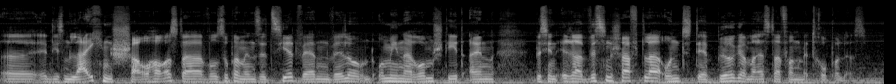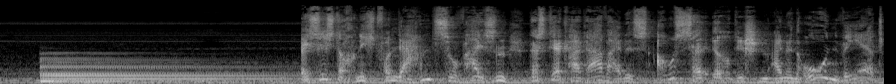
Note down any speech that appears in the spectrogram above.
äh, in diesem Leichenschauhaus, da wo Superman seziert werden will und um ihn herum steht ein bisschen irrer Wissenschaftler und der Bürgermeister von Metropolis. Es ist doch nicht von der Hand zu weisen, dass der Kadaver eines Außerirdischen einen hohen Wert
